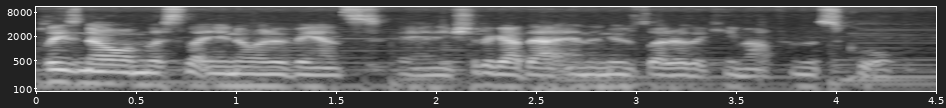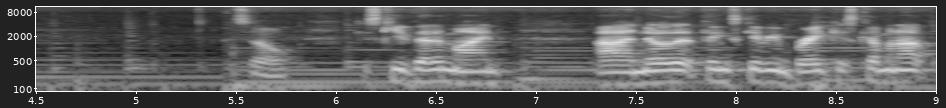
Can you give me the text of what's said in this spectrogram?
please know I'm just letting you know in advance, and you should have got that in the newsletter that came out from the school. So just keep that in mind. Uh, know that Thanksgiving break is coming up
